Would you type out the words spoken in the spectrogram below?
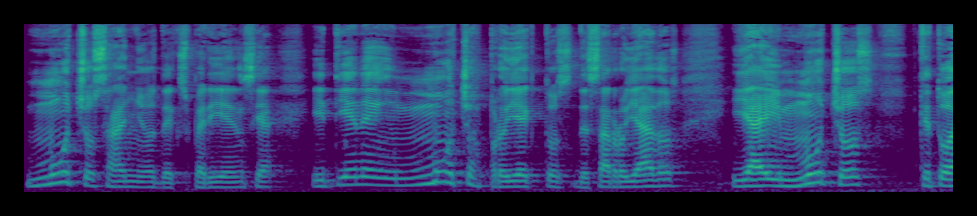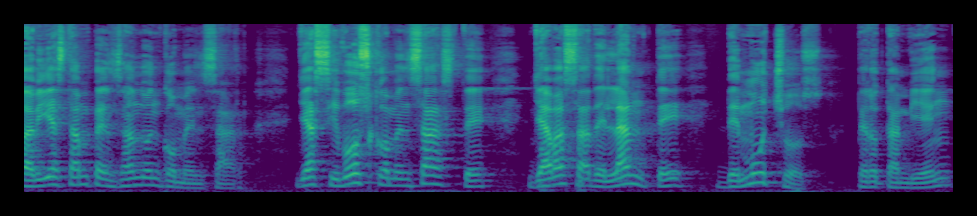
muchos años de experiencia y tienen muchos proyectos desarrollados y hay muchos que todavía están pensando en comenzar. Ya si vos comenzaste, ya vas adelante de muchos, pero también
